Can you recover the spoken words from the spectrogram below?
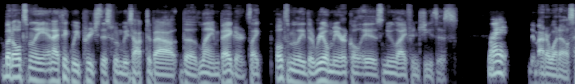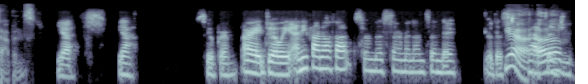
But ultimately, and I think we preached this when we talked about the lame beggar, it's like ultimately the real miracle is new life in Jesus, Right. no matter what else happens. Yeah. Yeah. Super. All right, Joey, any final thoughts from this sermon on Sunday or this yeah passage? um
